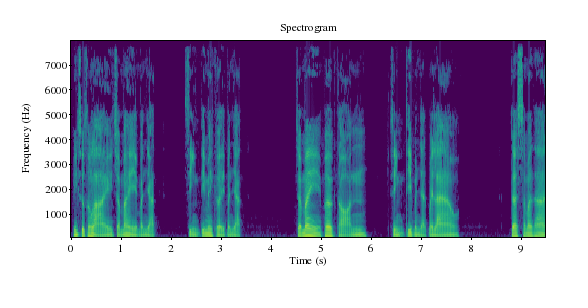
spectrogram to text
ภิกษุทั้งหลายจะไม่บัญญัติสิ่งที่ไม่เคยบัญญัติ จะไม่เพิกถอนสิ่งที่บัญญัติไว้แล้ว จะสมทาน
